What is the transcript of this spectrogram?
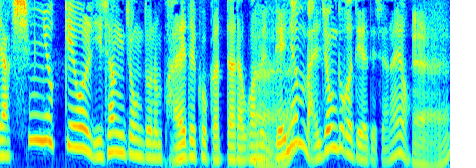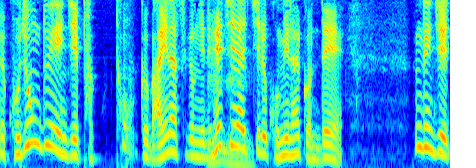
약 16개월 이상 정도는 봐야 될 것 같다라고 하면 예. 내년 말 정도가 돼야 되잖아요. 예. 그 정도에 이제 박통 그 마이너스 금리를 해제할지를 음. 고민할 건데 근데 이제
